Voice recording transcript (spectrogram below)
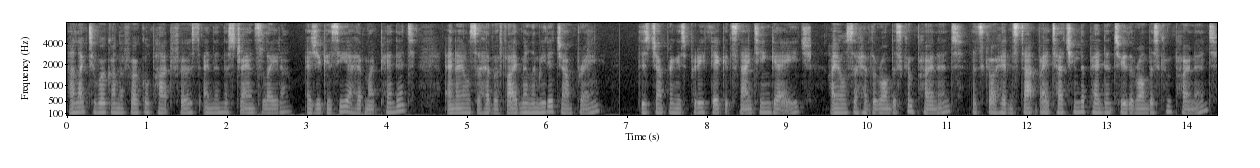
I like to work on the focal part first and then the strands later. As you can see, I have my pendant and I also have a 5mm jump ring. This jump ring is pretty thick, it's 19 gauge. I also have the rhombus component. Let's go ahead and start by attaching the pendant to the rhombus component.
